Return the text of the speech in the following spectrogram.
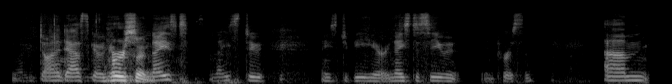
Donna Dasko. here. Person. Nice, nice to, nice to be here. Nice to see you in person. Um,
